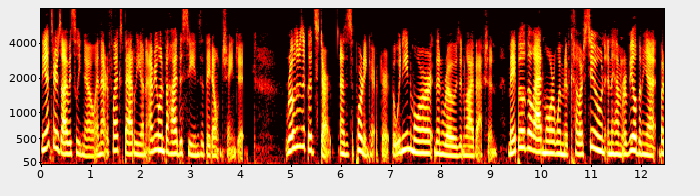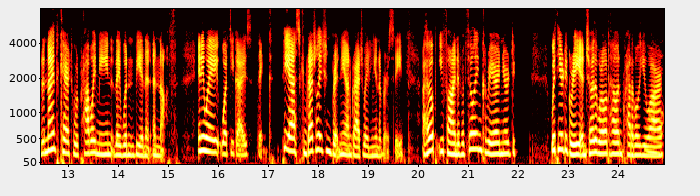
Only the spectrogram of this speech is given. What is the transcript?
The answer is obviously no, and that reflects badly on everyone behind the scenes that they don't change it. Rose was a good start as a supporting character, but we need more than Rose in live action. Maybe they'll add more women of color soon, and they haven't revealed them yet, but a ninth character would probably mean they wouldn't be in it enough. Anyway, what do you guys think? P.S. Congratulations, Brittani, on graduating university. I hope you find a fulfilling career in your de- with your degree and show the world how incredible you are,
